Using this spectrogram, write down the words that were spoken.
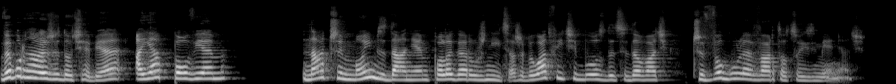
Wybór należy do ciebie, a ja powiem, na czym moim zdaniem polega różnica, żeby łatwiej ci było zdecydować, czy w ogóle warto coś zmieniać.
